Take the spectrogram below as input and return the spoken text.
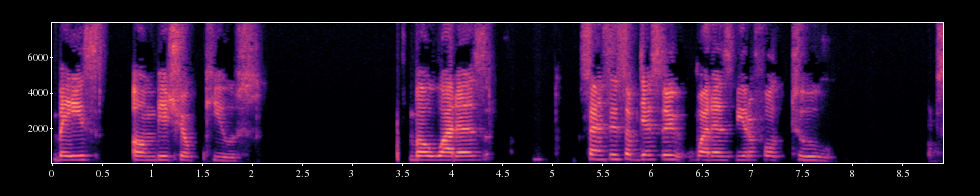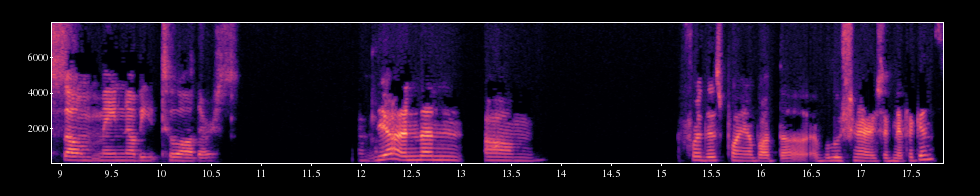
based on cues. But what is, since it's subjective, what is beautiful to some may not be to others. Yeah, and then um, for this point about the evolutionary significance,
